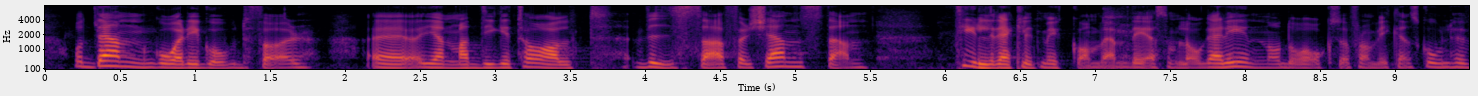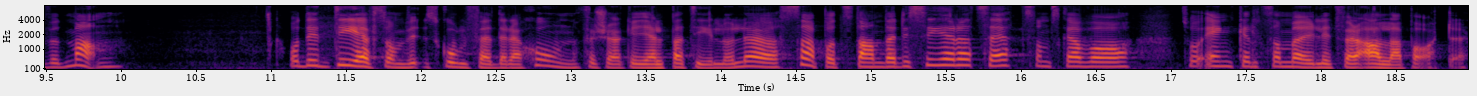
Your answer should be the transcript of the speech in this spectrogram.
Och den går i god för eh, genom att digitalt visa för tjänsten tillräckligt mycket om vem det är som loggar in och då också från vilken skolhuvudman. Och det är det som Skolfederation försöker hjälpa till att lösa på ett standardiserat sätt som ska vara så enkelt som möjligt för alla parter.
